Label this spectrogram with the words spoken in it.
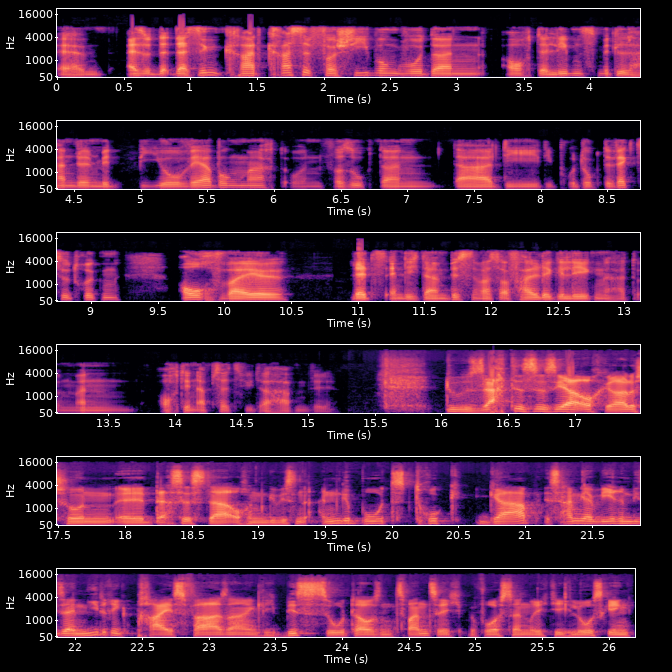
Ähm, also das sind gerade krasse Verschiebungen, wo dann auch der Lebensmittelhandel mit Bio Werbung macht und versucht dann da die, die Produkte wegzudrücken, auch weil letztendlich da ein bisschen was auf Halde gelegen hat und man auch den Absatz wieder haben will. Du sagtest es ja auch gerade schon, äh, dass es da auch einen gewissen Angebotsdruck gab. Es haben ja während dieser Niedrigpreisphase eigentlich bis 2020, bevor es dann richtig losging,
